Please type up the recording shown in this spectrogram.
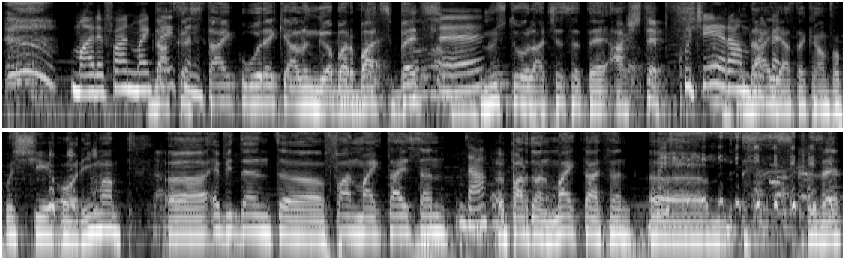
Mare fan Mike Dacă Tyson. stai cu urechea lângă bărbați beți, E? nu știu la ce să te aștepți. Cu ce era Da, îmbrăcat? iată că am făcut și o rimă. Uh, evident, uh, fan Mike Tyson. Da. Uh, pardon, Mike Tyson. Uh, scuze.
